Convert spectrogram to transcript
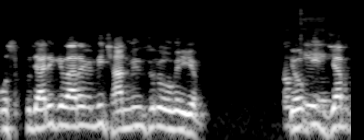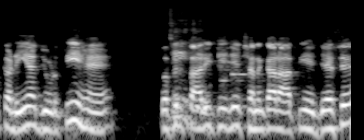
उस पुजारी के बारे में भी छानबीन शुरू हो गई अब। क्योंकि जब कड़ियाँ जुड़ती हैं तो फिर सारी चीज़ें छनकर आती हैं। जैसे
